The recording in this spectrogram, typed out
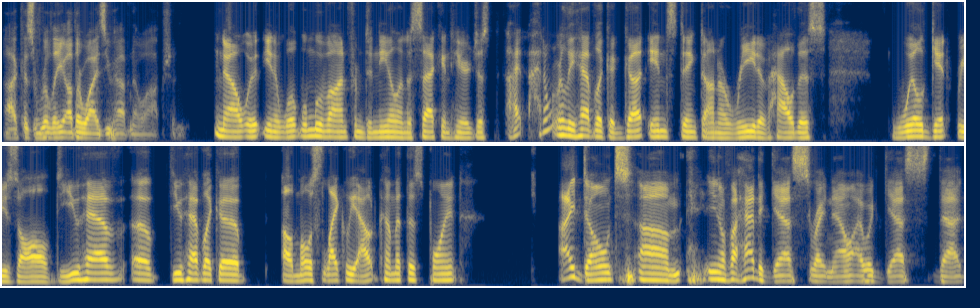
because uh, really, otherwise, you have no option. No, you know we'll we'll move on from Danielle in a second here. Just I, I don't really have like a gut instinct on a read of how this will get resolved. Do you have uh do you have like a a most likely outcome at this point? I don't. Um, you know, if I had to guess right now, I would guess that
